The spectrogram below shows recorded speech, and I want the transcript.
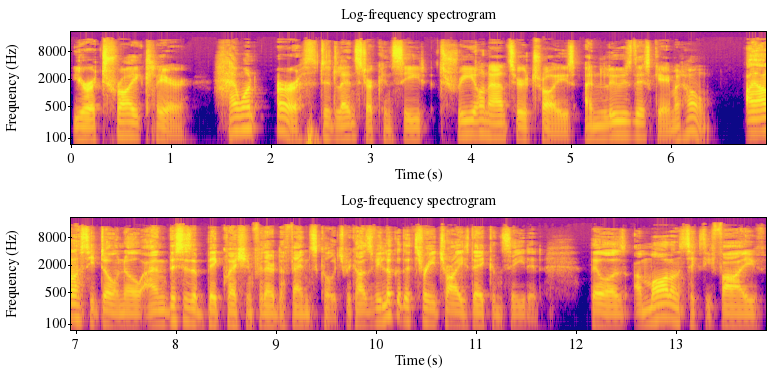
You're a try clear. How on earth did Leinster concede three unanswered tries and lose this game at home? I honestly don't know, and this is a big question for their defence coach because if you look at the three tries they conceded, there was a maul on 65,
